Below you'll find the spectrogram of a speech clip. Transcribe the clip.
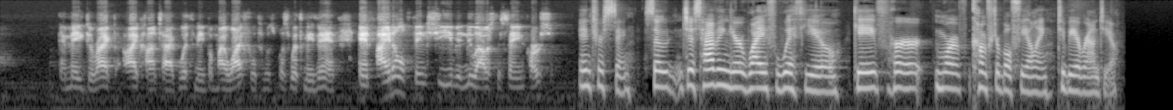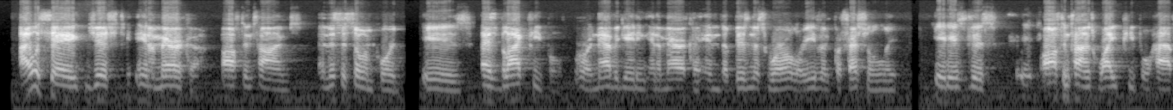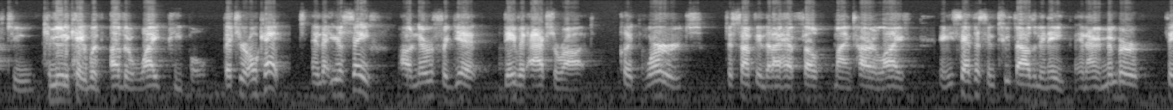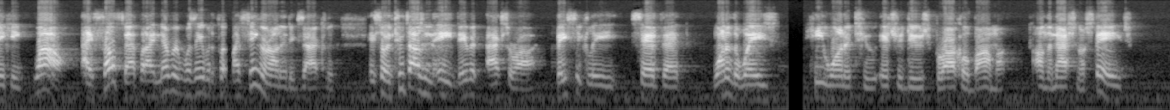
and made direct eye contact with me. But my wife was, was, was with me then, and I don't think she even knew I was the same person. Interesting. So just having your wife with you gave her more comfortable feeling to be around you. I would say just in America, oftentimes, and this is so important, is as black people who are navigating in America in the business world or even professionally, it is this oftentimes white people have to communicate with other white people that you're okay and that you're safe. I'll never forget David Axelrod put words to something that I have felt my entire life. And he said this in 2008. And I remember thinking, wow, I felt that, but I never was able to put my finger on it exactly. And so in 2008, David Axelrod basically said that one of the ways he wanted to introduce Barack Obama on the national stage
